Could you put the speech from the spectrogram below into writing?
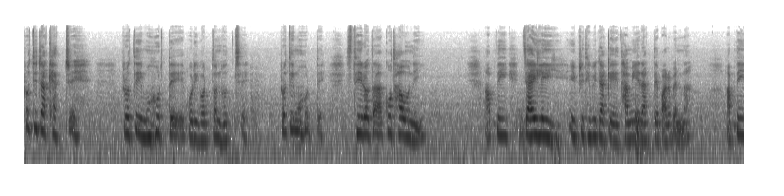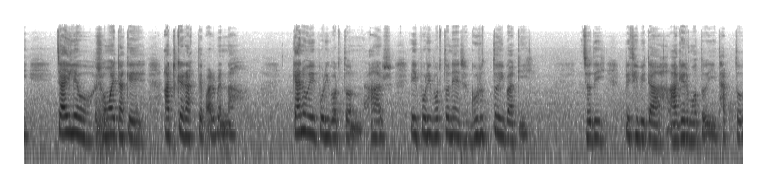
প্রতিটা ক্ষেত্রে প্রতি মুহূর্তে পরিবর্তন হচ্ছে। প্রতি মুহূর্তে। স্থিরতা কোথাও নেই। আপনি চাইলেই এই পৃথিবীটাকে থামিয়ে রাখতে পারবেন না। আপনি চাইলেও সময়টাকে আটকে রাখতে পারবেন না। কেন এই পরিবর্তন? আর এই পরিবর্তনের গুরুত্বই বা কী? যদি পৃথিবীটা আগের মতোই থাকতো,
